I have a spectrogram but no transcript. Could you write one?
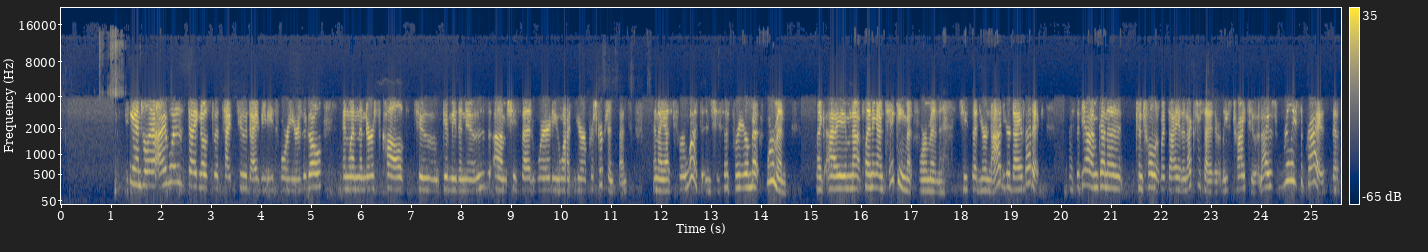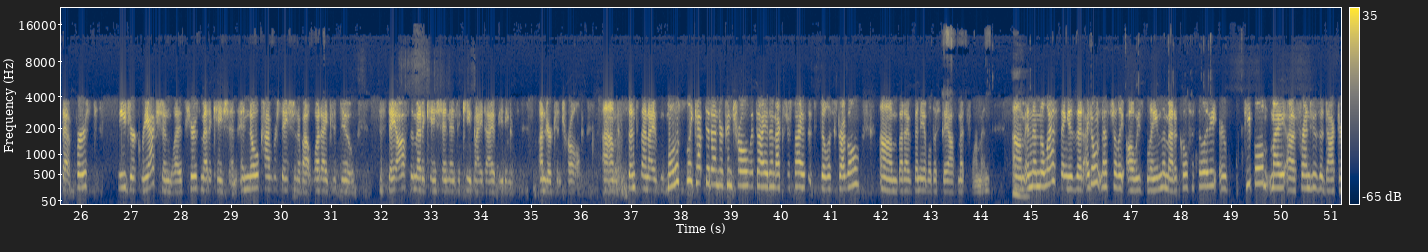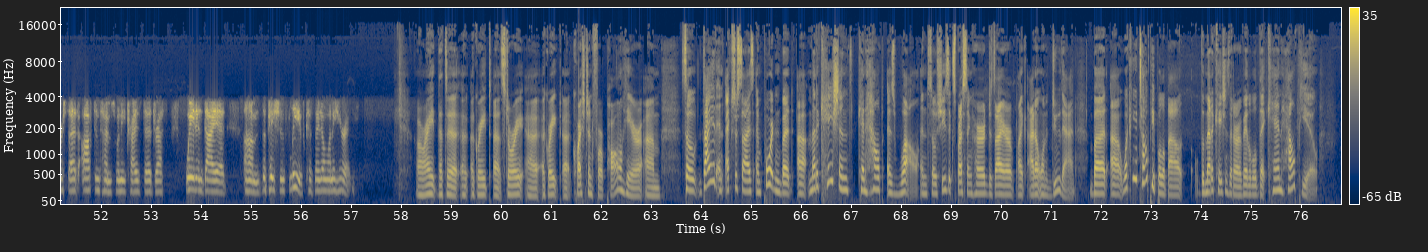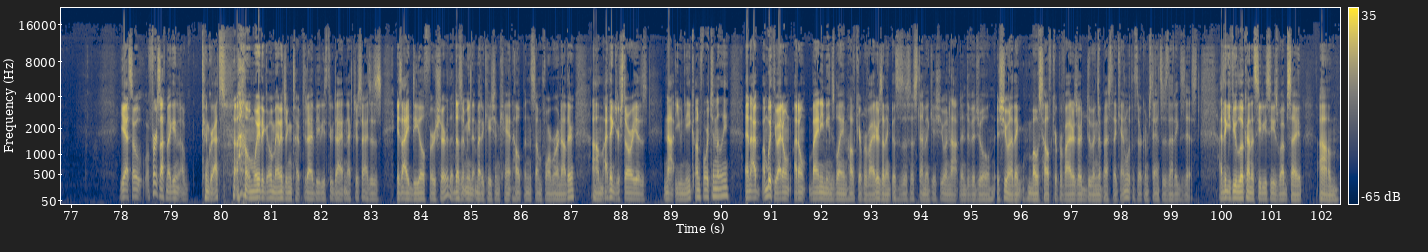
Hey, Angela. I was diagnosed with type 2 diabetes four years ago. And when the nurse called to give me the news, um, she said, Where do you want your prescription sent? And I asked for what? And she said, for your metformin. Like, I am not planning on taking metformin. She said, you're not? You're diabetic. I said, yeah, I'm going to control it with diet and exercise, or at least try to. And I was really surprised that that first knee jerk reaction was, here's medication, and no conversation about what I could do to stay off the medication and to keep my diabetes under control. Um, since then, I've mostly kept it under control with diet and exercise. It's still a struggle, um, but I've been able to stay off metformin. Um, and then the last thing is that I don't necessarily always blame the medical facility or people. My uh, friend who's a doctor said oftentimes when he tries to address weight and diet, um, the patients leave because they don't want to hear it. All right, that's a, a, a great uh, story, uh, a great uh, question for Paul here. Um, so, diet and exercise important, but uh, medications can help as well. And so, she's expressing her desire, like I don't want to do that. But uh, what can you tell people about the medications that are available that can help you? Yeah. So first off, Megan, uh, congrats. Um, way to go. Managing type 2 diabetes through diet and exercise is, is ideal for sure. That doesn't mean that medication can't help in some form or another. Um, I think your story is not unique, unfortunately. And I, am with you. I don't, I don't by any means blame healthcare providers. I think this is a systemic issue and not an individual issue. And I think most healthcare providers are doing the best they can with the circumstances that exist. I think if you look on the CDC's website, um,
